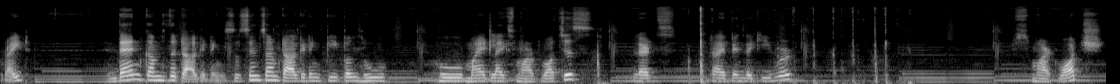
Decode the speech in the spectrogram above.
right? And then comes the targeting. So since I'm targeting people who who might like smartwatches let's type in the keyword smartwatch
